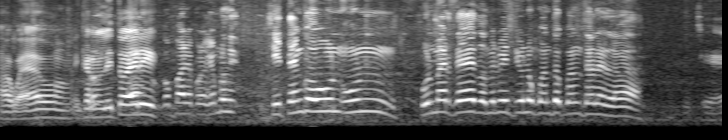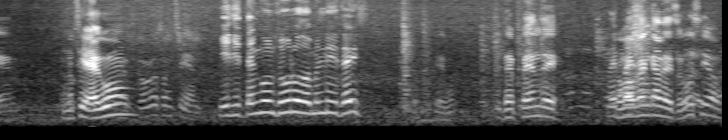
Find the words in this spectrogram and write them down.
A huevo, mi carnalito Eric. Compadre, por ejemplo, si, si tengo un, un, un Mercedes 2021, ¿cuánto, ¿cuánto sale la lavada? 100. Un ciego. Todos son 100. Y si tengo un Zuru 2016, Depende. Cómo Depende. venga de sucio.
